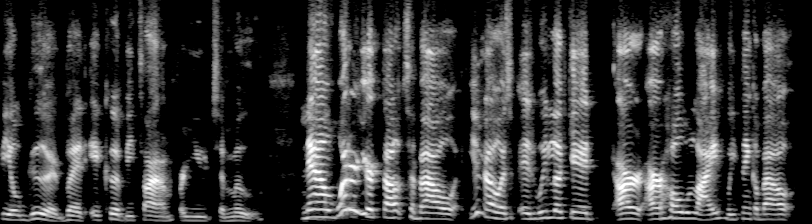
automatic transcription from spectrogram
feel good but it could be time for you to move. Now, mm-hmm. what are your thoughts about, you know, as, as we look at our our whole life, we think about,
